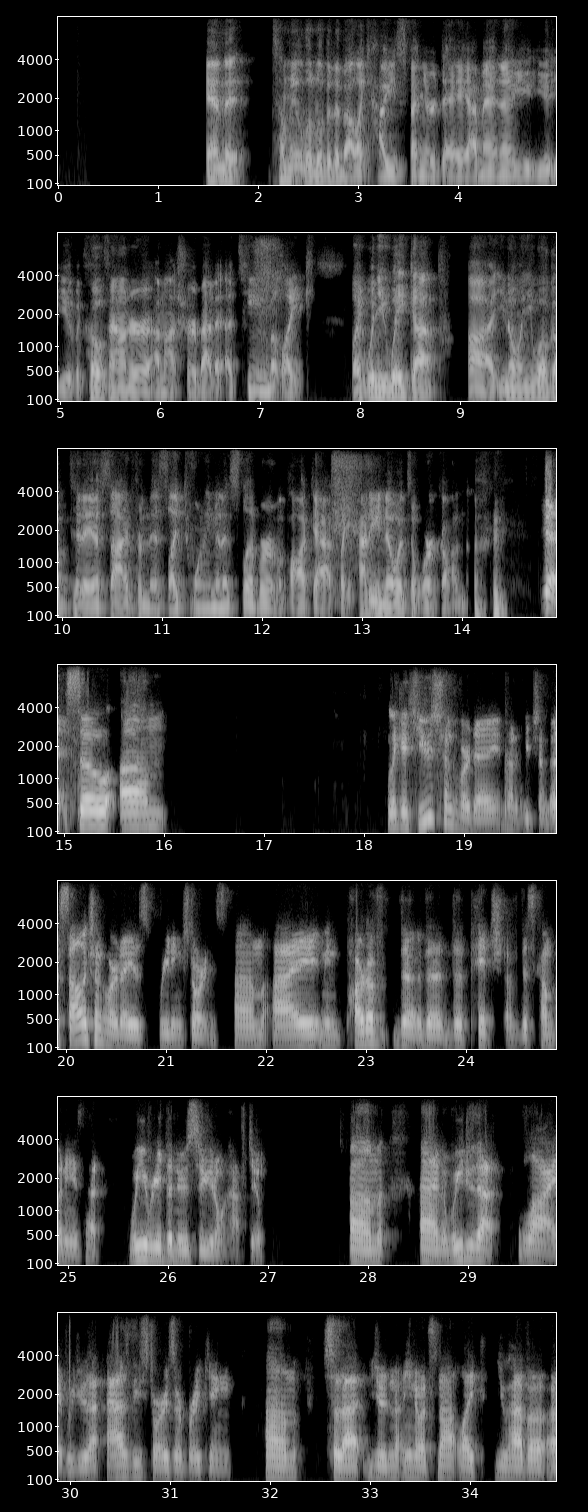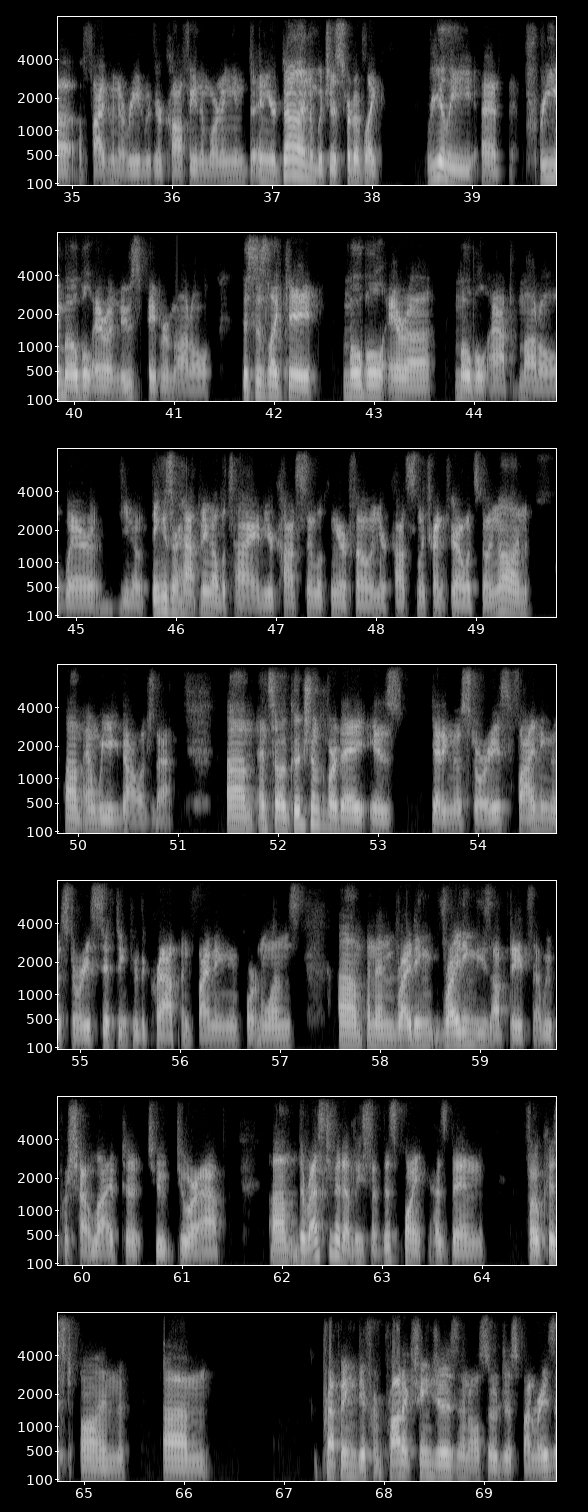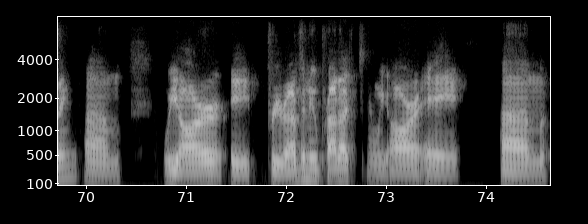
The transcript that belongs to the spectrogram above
And it, tell me a little bit about like how you spend your day. I mean, I know you you, you have a co-founder. I'm not sure about a, a team, but like like when you wake up, uh, you know, when you woke up today, aside from this like 20 minute sliver of a podcast, like how do you know what to work on? yeah. So um, like a huge chunk of our day, not a huge chunk, a solid chunk of our day is reading stories. Um, I, I mean, part of the, the the pitch of this company is that we read the news so you don't have to. Um, and we do that live. We do that as these stories are breaking, um, so that you're not, you know, it's not like you have a, a five minute read with your coffee in the morning and, and you're done, which is sort of like really a pre-mobile era newspaper model. This is like a mobile era mobile app model where you know things are happening all the time. You're constantly looking at your phone. You're constantly trying to figure out what's going on um, and we acknowledge that. Um, and so a good chunk of our day is getting those stories finding those stories sifting through the crap and finding the important ones um, and then writing writing these updates that we push out live to to, to our app. Um, the rest of it at least at this point has been focused on um, prepping different product changes and also just fundraising. Um, we are a pre-revenue product and we are a um,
